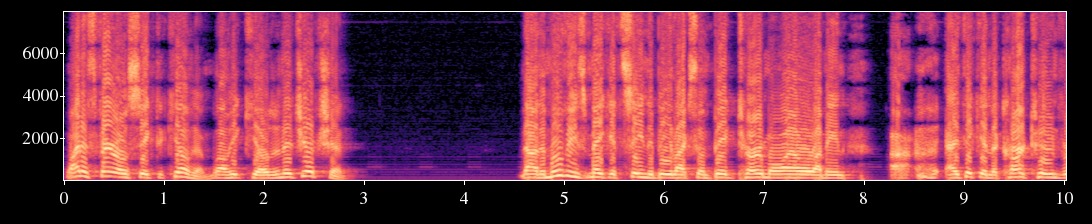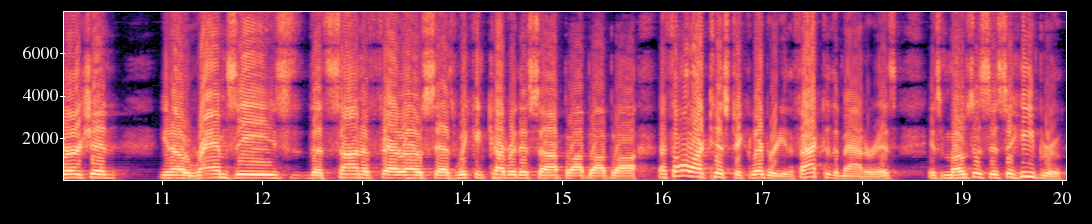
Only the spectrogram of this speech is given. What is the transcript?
Why does Pharaoh seek to kill him? Well, he killed an Egyptian. Now, the movies make it seem to be like some big turmoil. I mean, I think in the cartoon version, you know, Ramses, the son of Pharaoh, says we can cover this up, blah, blah, blah. That's all artistic liberty. The fact of the matter is, is Moses is a Hebrew.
